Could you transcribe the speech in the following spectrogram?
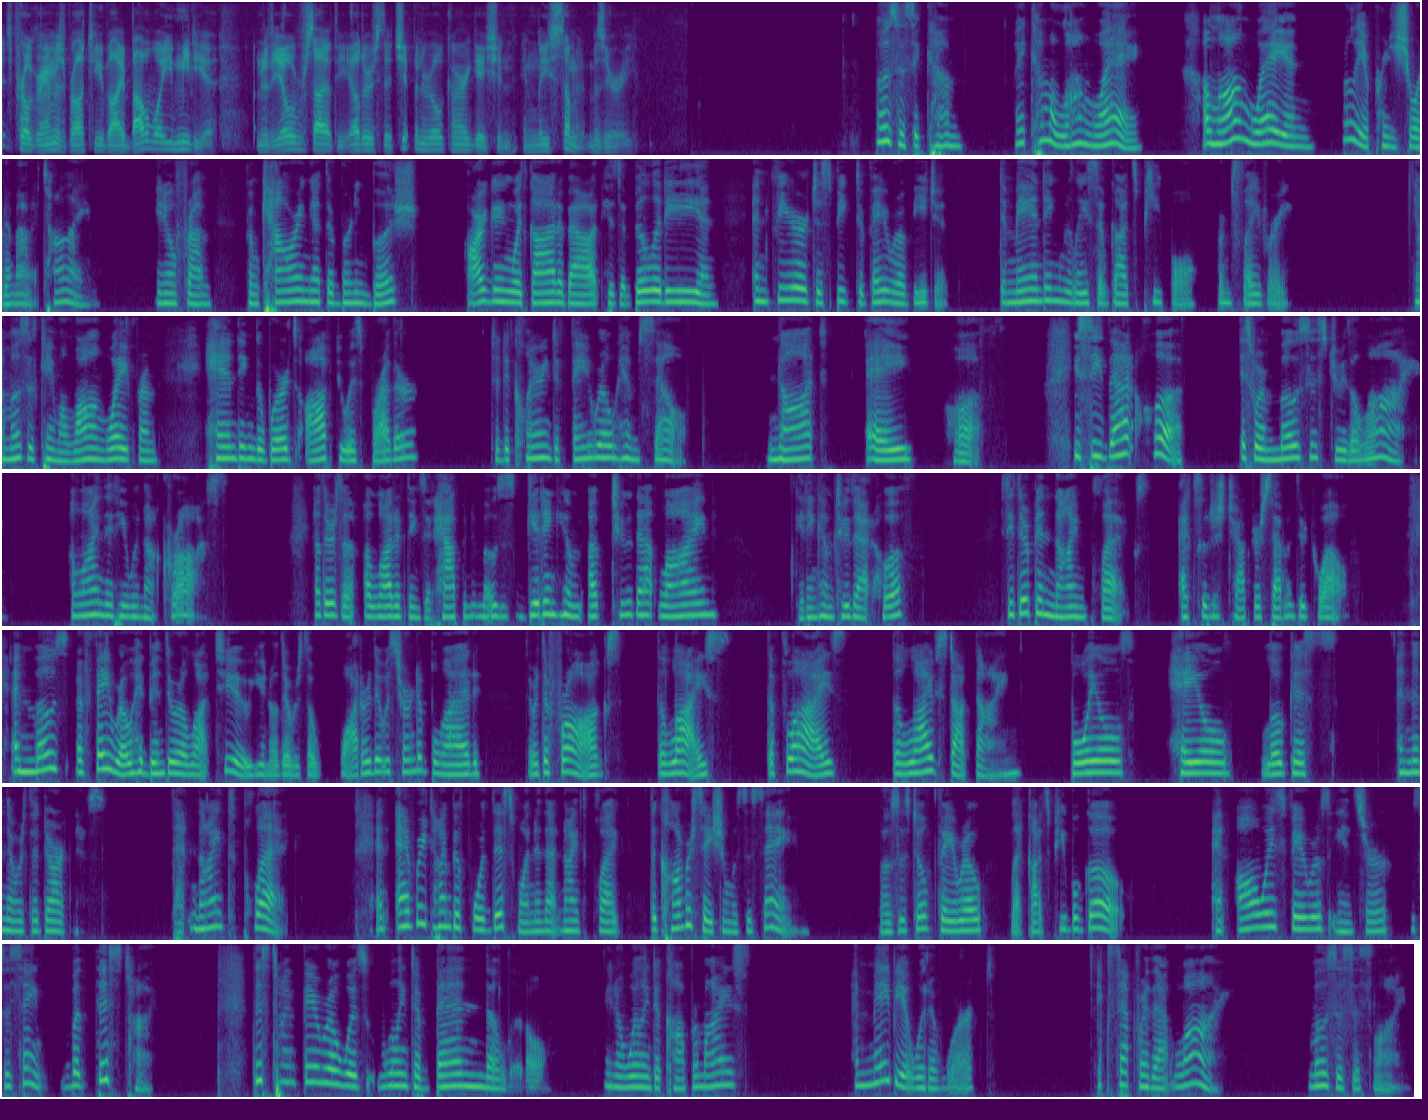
This program is brought to you by Byway Media under the oversight of the elders of the Chipman Road Congregation in Lee Summit, Missouri. Moses had come, he'd come a long way, a long way in really a pretty short amount of time. You know, from from cowering at the burning bush, arguing with God about his ability and and fear to speak to Pharaoh of Egypt, demanding release of God's people from slavery. Now Moses came a long way from handing the words off to his brother to declaring to Pharaoh himself, not a hoof. You see, that hoof is where Moses drew the line, a line that he would not cross. Now, there's a, a lot of things that happened to Moses getting him up to that line, getting him to that hoof. See, there have been nine plagues, Exodus chapter 7 through 12. And Moses, uh, Pharaoh had been through a lot too. You know, there was the water that was turned to blood, there were the frogs, the lice, the flies, the livestock dying, boils, hail, locusts, and then there was the darkness. That ninth plague. And every time before this one in that ninth plague, the conversation was the same. Moses told Pharaoh, let God's people go. And always Pharaoh's answer was the same. But this time, this time Pharaoh was willing to bend a little, you know, willing to compromise. And maybe it would have worked, except for that line. Moses' line.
